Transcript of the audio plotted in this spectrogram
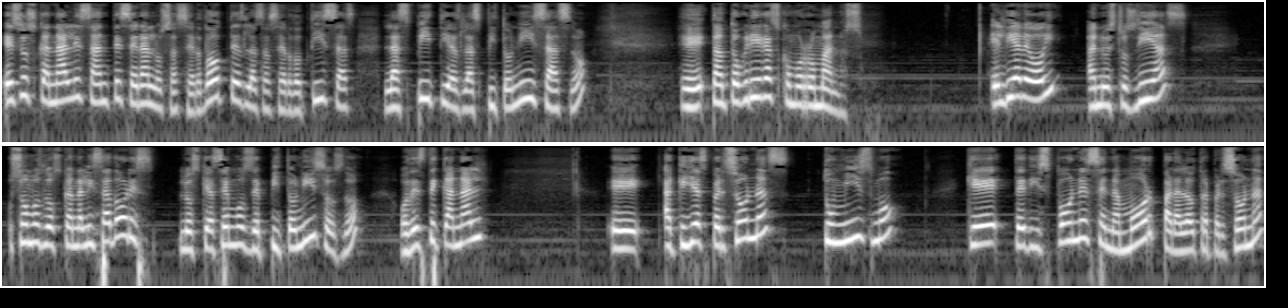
Esos canales antes eran los sacerdotes, las sacerdotisas, las pitias, las pitonisas, ¿no? Eh, tanto griegas como romanos. El día de hoy, a nuestros días, somos los canalizadores, los que hacemos de pitonizos, ¿no? O de este canal. Eh, aquellas personas, tú mismo, que te dispones en amor para la otra persona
